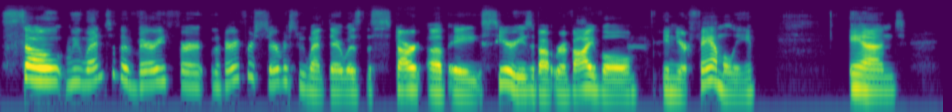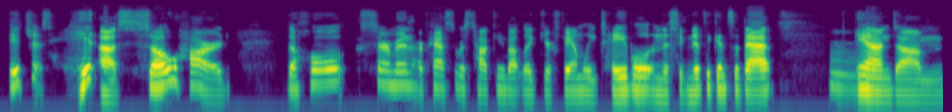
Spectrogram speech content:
So we went to the very first the very first service we went there was the start of a series about revival in your family. And it just hit us so hard. The whole sermon, our pastor was talking about like your family table and the significance of that. Hmm. And um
